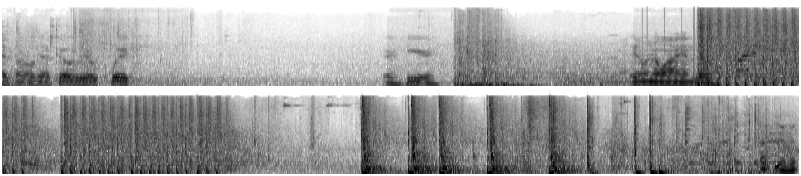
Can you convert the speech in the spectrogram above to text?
I followed Echo real quick. They're here. They don't know I am though. Damn it.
